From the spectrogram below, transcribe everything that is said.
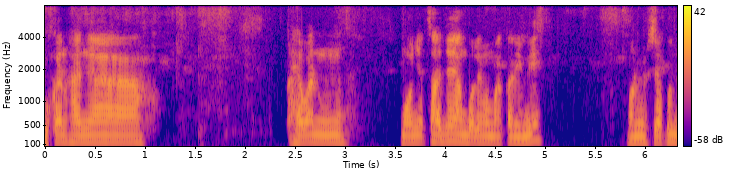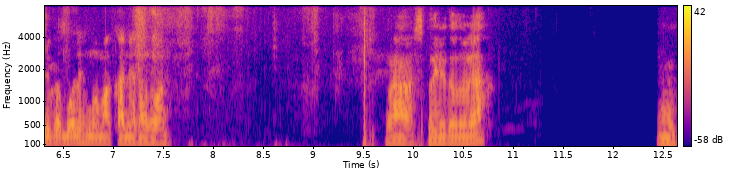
Bukan hanya hewan monyet saja yang boleh memakan ini. Manusia pun juga boleh memakannya teman-teman. Nah, seperti ini teman-teman ya. Hmm.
